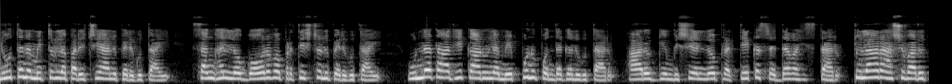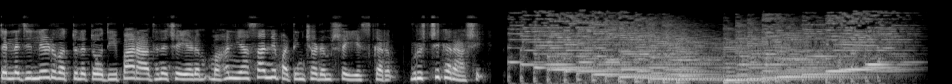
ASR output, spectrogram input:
నూతన మిత్రుల పరిచయాలు పెరుగుతాయి. సంఘంలో గౌరవ ప్రతిష్టలు పెరుగుతాయి. ఉన్నతాధికారుల మెప్పును పొందగలుగుతారు. ఆరోగ్యం విషయంలో ప్రత్యేక శ్రద్ధ వహిస్తారు. తులారాశివారు తెల్ల జిల్లేడు వత్తులతో దీపారాధన చేయడం మహన్యాసాన్ని పఠించడం శ్రేయస్కరం. వృశ్చిక రాశి.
